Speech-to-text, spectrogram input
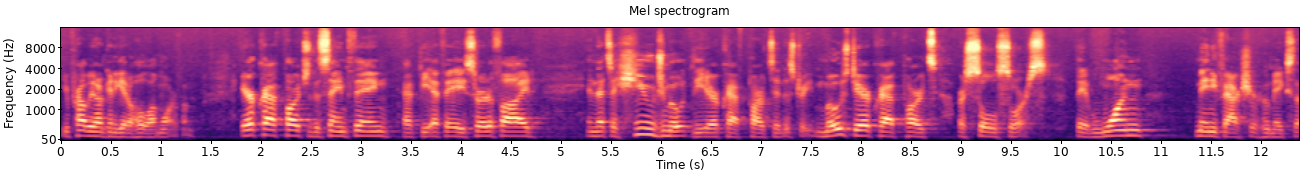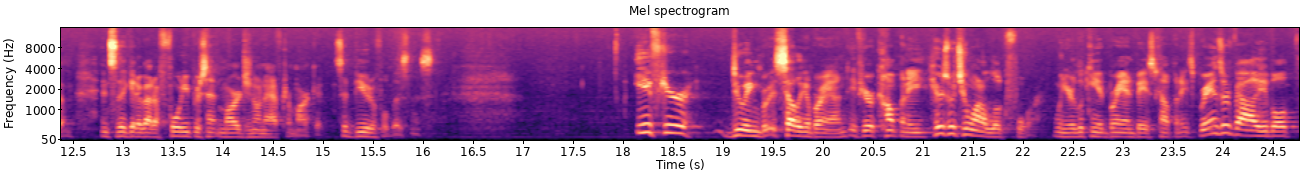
you probably aren't going to get a whole lot more of them. Aircraft parts are the same thing, have to be FAA certified, and that's a huge moat in the aircraft parts industry. Most aircraft parts are sole source. They have one manufacturer who makes them, and so they get about a 40% margin on aftermarket. It's a beautiful business. If you're doing selling a brand, if you're a company, here's what you want to look for when you're looking at brand-based companies. Brands are valuable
